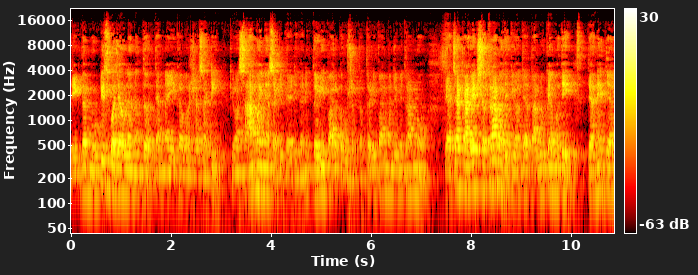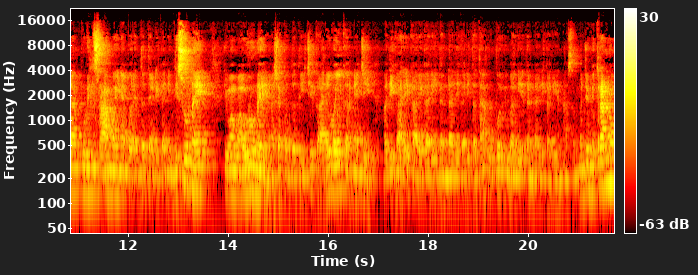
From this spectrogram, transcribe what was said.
एकदा नोटीस बजावल्यानंतर त्यांना एका वर्षासाठी किंवा सहा महिन्यासाठी त्या ठिकाणी तडीपार करू शकतात. तडीपार म्हणजे मित्रांनो त्याच्या कार्यक्षेत्रामध्ये किंवा त्या तालुक्यामध्ये त्याने त्या पुढील सहा महिन्यापर्यंत त्या ठिकाणी दिसू नये किंवा वावरू नये अशा पद्धतीची कार्यवाही करण्याचे अधिकार हे कार्यकारी दंडाधिकारी तथा उपविभागीय दंडाधिकारी यांना असतात म्हणजे मित्रांनो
